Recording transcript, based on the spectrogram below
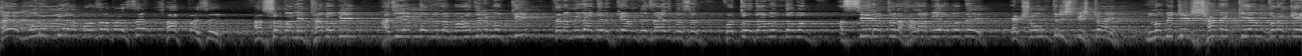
হ্যাঁ মুরব্বীরা মজা পাইছে, স্বাদ পাইছে। আশরাফ আলী থানবী, হাজি আমদাদুল্লাহ মহাজির মক্কি তারা মিলাদের ক্যাম্পে জায়েজ বসেন। ফতুয়া দালুম দেবন, আর সিরাতুল হালাবিয়ার মধ্যে একশো উনত্রিশ পৃষ্ঠায় নবীজির সানে ক্যাম্প করাকে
